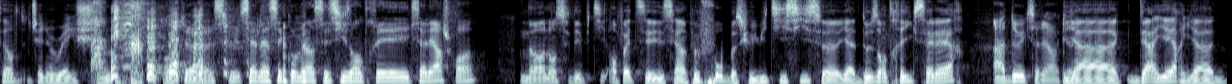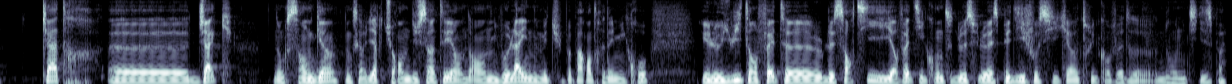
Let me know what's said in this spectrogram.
third generation. Donc, euh, Celle-là, c'est combien? C'est 6 entrées XLR, je crois? Non, non, c'est des petits. En fait, c'est c'est un peu fourbe parce que 8i6, euh, il y a deux entrées XLR. Ah, 2 XLR, ok. Il y a derrière, il y a quatre euh, jacks, donc sanguins. Donc ça veut dire que tu rentres du synthé en, en niveau line, mais tu peux pas rentrer des micros. Et le 8, en fait, euh, le sorti, il- en fait, il compte le, le SPDIF aussi, qui est un truc en fait euh, dont on n'utilise pas.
